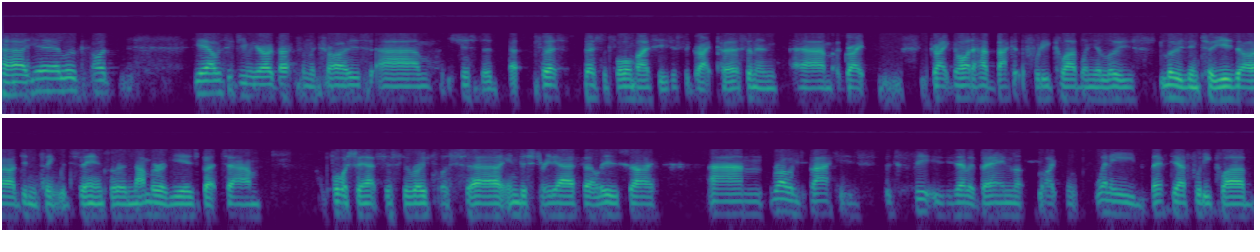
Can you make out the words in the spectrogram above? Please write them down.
Uh, yeah, look, I, yeah, obviously Jimmy Rowe back from the Crows. Um, he's just a, a first first and foremost, he's just a great person and um, a great great guy to have back at the footy club when you lose lose in two years. I, I didn't think we'd see him for a number of years, but um, unfortunately, that's just the ruthless uh, industry the AFL is. So um, Rowe's back. He's as fit as he's ever been. Like when he left our footy club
